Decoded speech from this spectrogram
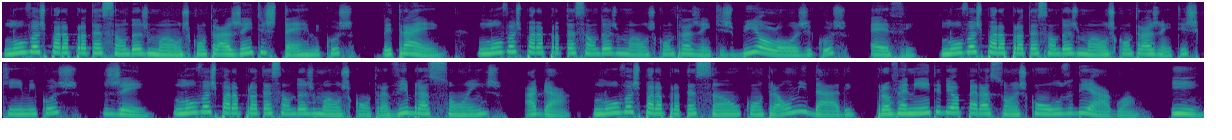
Luvas para proteção das mãos contra agentes térmicos. Letra E. Luvas para proteção das mãos contra agentes biológicos. F. Luvas para proteção das mãos contra agentes químicos. G. Luvas para proteção das mãos contra vibrações. H luvas para proteção contra umidade proveniente de operações com uso de água e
